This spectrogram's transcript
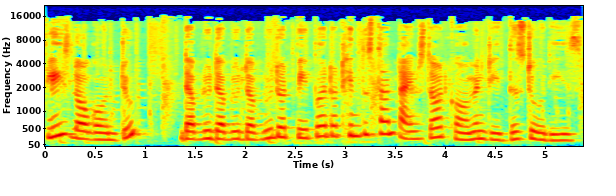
please log on to www.paper.hindustantimes.com and read the stories.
